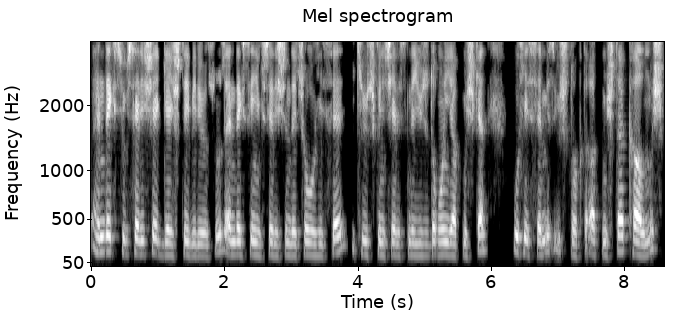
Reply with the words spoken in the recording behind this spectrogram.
endeks yükselişe geçti biliyorsunuz. Endeksin yükselişinde çoğu hisse 2-3 gün içerisinde %10 yapmışken bu hissemiz 3.60'ta kalmış.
